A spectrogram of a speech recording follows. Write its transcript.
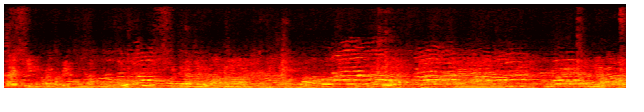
ใจขิงมันก็เป็นฮอร์โมนมันจะเป็นฮอร์โมนเนี่ยปรับ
